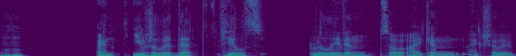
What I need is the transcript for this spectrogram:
Mm-hmm. And usually that feels relieving, so I can actually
